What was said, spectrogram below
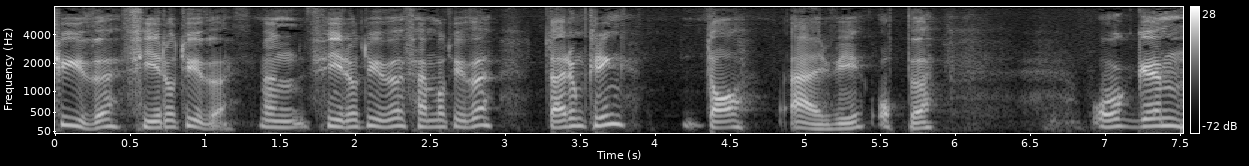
2024. Men 24-25, der omkring, da er vi oppe. Og um,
